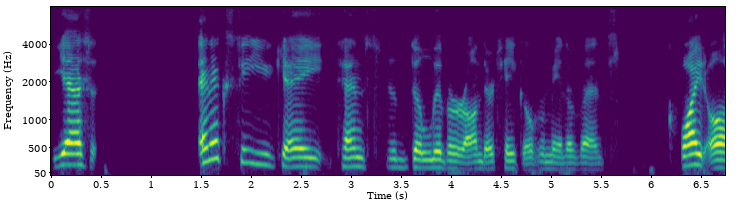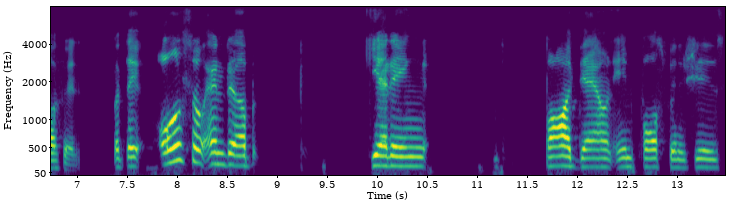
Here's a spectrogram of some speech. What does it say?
yes, NXT UK tends to deliver on their takeover main events quite often, but they also end up getting bogged down in false finishes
